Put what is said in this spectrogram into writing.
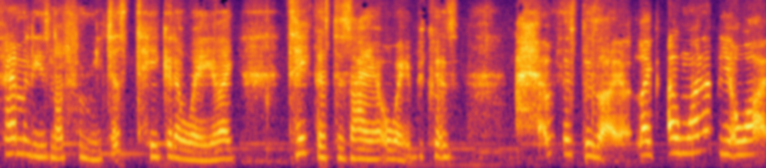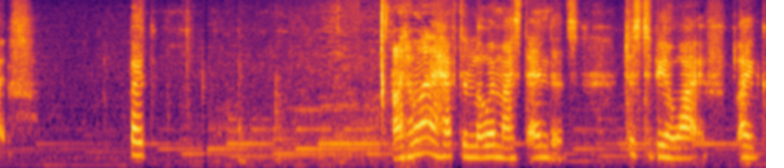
family is not for me, just take it away. Like, take this desire away because I have this desire. Like, I want to be a wife. But I don't want to have to lower my standards just to be a wife. Like,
